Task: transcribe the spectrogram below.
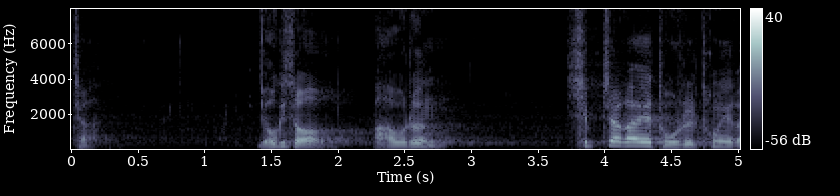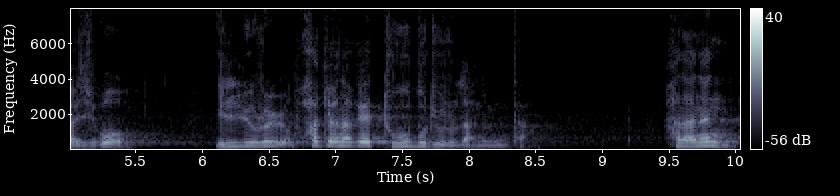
자, 여기서 바울은 십자가의 도를 통해 가지고 인류를 확연하게 두 부류로 나눕니다. 하나는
